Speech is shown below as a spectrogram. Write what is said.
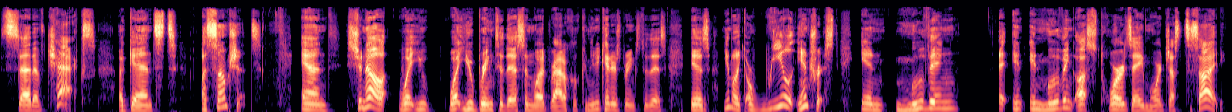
set of checks against assumptions. And Shanelle, what you what you bring to this and what radical communicators brings to this is you know like a real interest in moving in, in moving us towards a more just society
